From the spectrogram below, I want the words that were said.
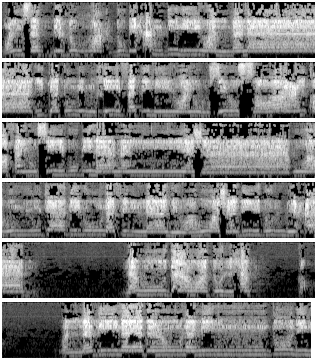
ويسبح الرعد بحمده والملائكة من خيفته ويرسل الصواعق فيصيب بها من يشاء وهم يجادلون في الله وهو شديد المحال له دعوة الحق. والذين يدعون من دونه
